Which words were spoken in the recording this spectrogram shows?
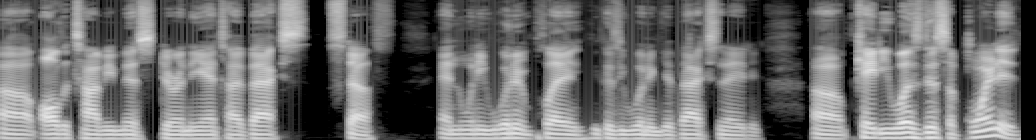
uh, all the time he missed during the anti-vax stuff, and when he wouldn't play because he wouldn't get vaccinated, uh, KD was disappointed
